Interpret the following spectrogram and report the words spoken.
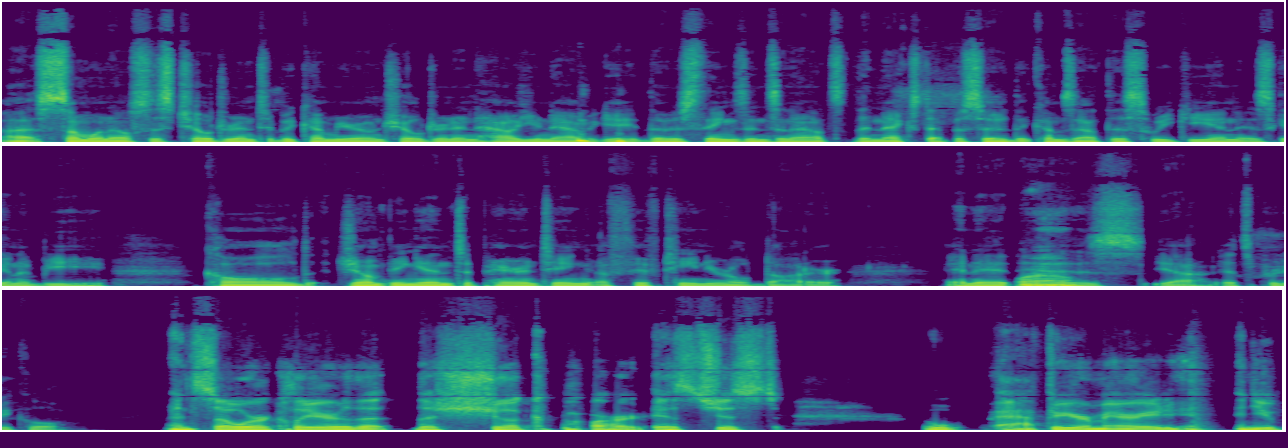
uh, someone else's children to become your own children, and how you navigate those things ins and outs. The next episode that comes out this week, Ian, is going to be called "Jumping Into Parenting a 15 Year Old Daughter," and it is Wow. yeah, it's pretty cool. And so we're clear that the shook part is just after you're married and you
